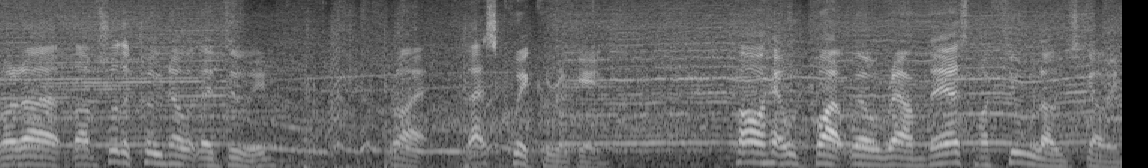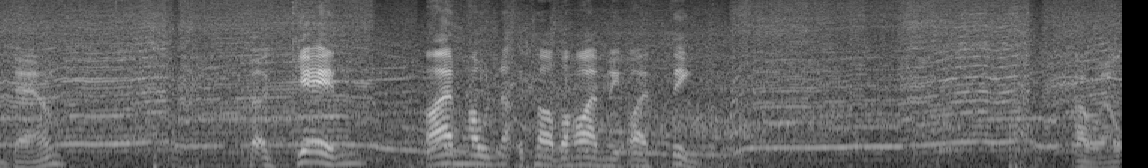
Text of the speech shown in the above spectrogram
But, uh, but I'm sure the crew know what they're doing. Right, that's quicker again. Car held quite well round there, so my fuel load's going down. But again, I am holding up the car behind me, I think. Oh well.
